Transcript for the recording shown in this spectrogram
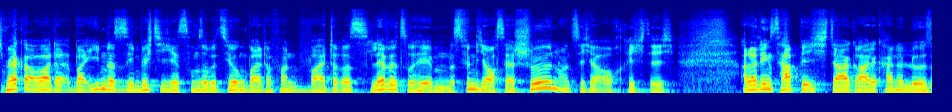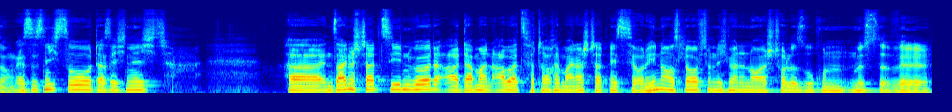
Ich merke aber da, bei ihm, dass es ihm wichtig ist, unsere Beziehung bald auf ein weiteres Level zu heben. Das finde ich auch sehr schön und sicher auch richtig. Allerdings habe ich da gerade keine Lösung. Es ist nicht so, dass ich nicht äh, in seine Stadt ziehen würde, aber da mein Arbeitsvertrag in meiner Stadt nächstes Jahr ohnehin ausläuft und ich mir eine neue Stelle suchen müsste, will.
